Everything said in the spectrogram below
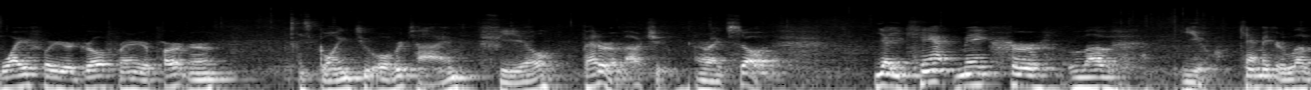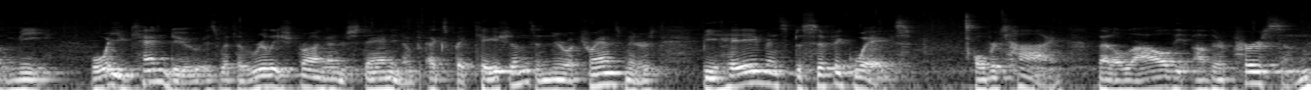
wife or your girlfriend or your partner is going to over time feel better about you. All right, so yeah, you can't make her love you. Can't make her love me. Well, what you can do is with a really strong understanding of expectations and neurotransmitters, behave in specific ways over time that allow the other person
